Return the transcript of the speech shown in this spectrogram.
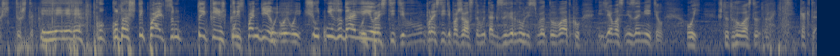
что ж такое? Э-э-э, ку- куда ж ты пальцем тыкаешь, корреспондент? Ой, ой, ой. Чуть не Ой, задавил. простите, в- простите, пожалуйста, вы так завернулись в эту ватку, я вас не заметил. Ой, что-то у вас тут ой, как-то э,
